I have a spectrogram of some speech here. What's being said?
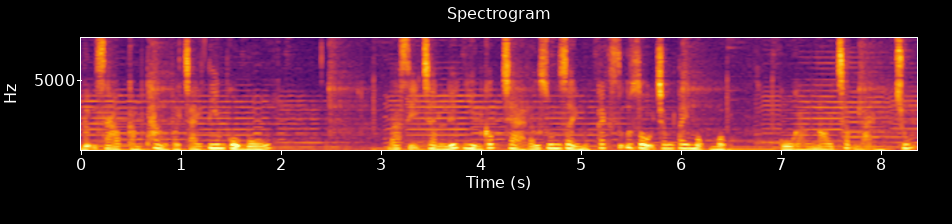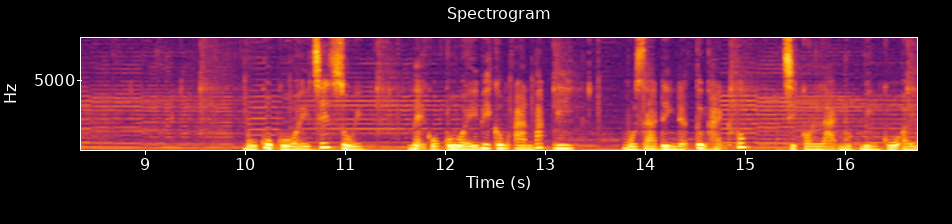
Lưỡi dao cắm thẳng vào trái tim của bố. Bác sĩ Trần liếc nhìn cốc trà đang run rẩy một cách dữ dội trong tay Mộc Mộc Cố gắng nói chậm lại một chút. Bố của cô ấy chết rồi, Mẹ của cô ấy bị công an bắt đi. Một gia đình đã từng hạnh phúc, Chỉ còn lại một mình cô ấy.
